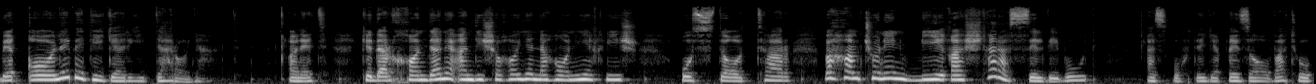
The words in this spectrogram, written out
به قالب دیگری درآیند. آنت که در خواندن اندیشه های نهانی خیش استادتر و همچنین بیغشتر از سلوی بود از عهده قضاوت و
